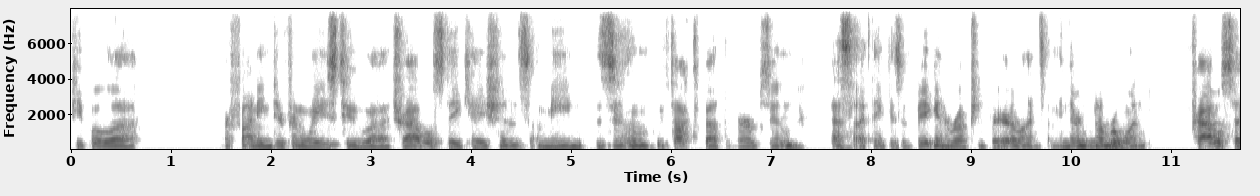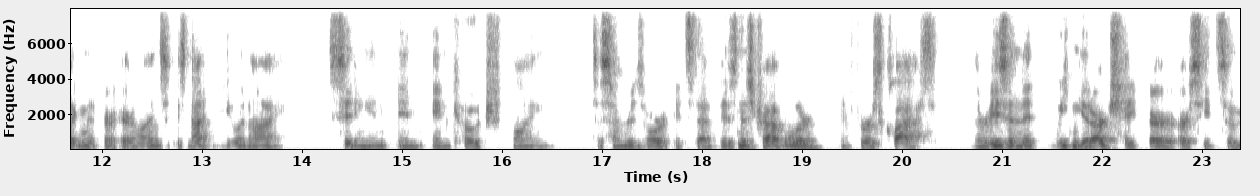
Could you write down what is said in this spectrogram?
people uh, are finding different ways to uh, travel, staycations. I mean, Zoom, we've talked about the verb Zoom. That's, I think, is a big interruption for airlines. I mean, their number one travel segment for airlines is not you and I sitting in, in, in coach flying to some resort. It's that business traveler in first class. The reason that we can get our, our, our seats so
